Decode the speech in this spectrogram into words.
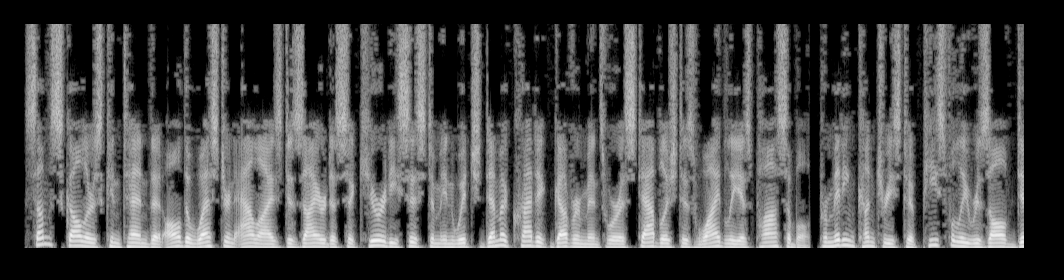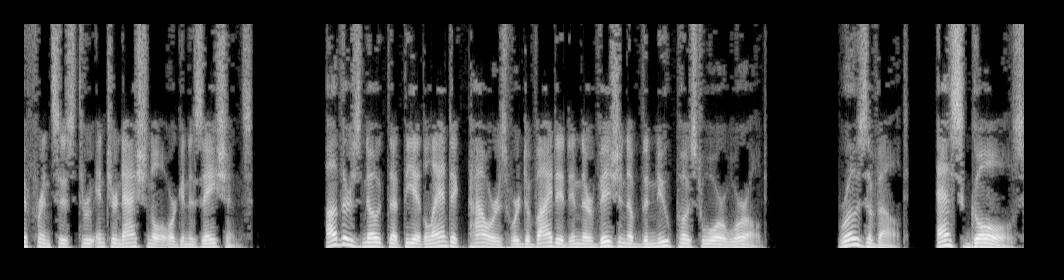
Some scholars contend that all the Western Allies desired a security system in which democratic governments were established as widely as possible, permitting countries to peacefully resolve differences through international organizations. Others note that the Atlantic powers were divided in their vision of the new post-war world. Roosevelt's goals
